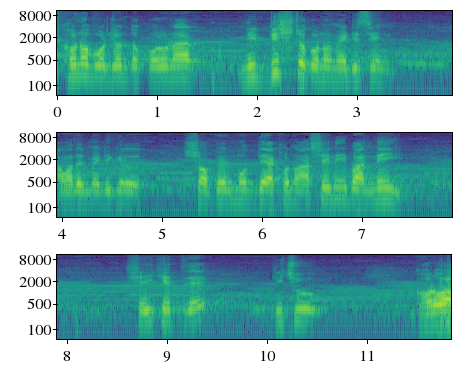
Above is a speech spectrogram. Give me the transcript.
এখনও পর্যন্ত করোনার নির্দিষ্ট কোনো মেডিসিন আমাদের মেডিকেল শপের মধ্যে এখনও আসেনি বা নেই, সেই ক্ষেত্রে কিছু ঘরোয়া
